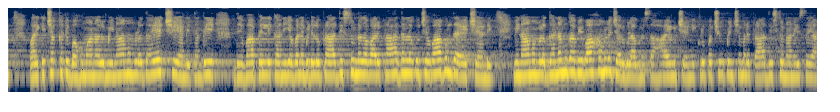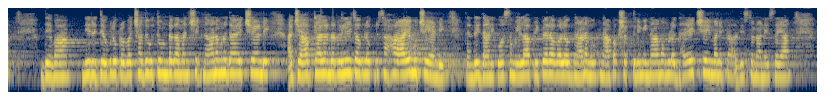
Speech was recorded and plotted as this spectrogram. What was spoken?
వారికి చక్కటి బహుమానాలు మీ నామంలో దయచేయండి తండ్రి. దేవా పెళ్ళి కాని యవ్వన బిడ్డలు ప్రార్థిస్తుండగా వారి ప్రార్థనలకు జవాబులు దయచేయండి. మీ నామంలో ఘనముగా వివాహములు జరుగులాగున సహాయం చేయండి కృప చూపించమని ప్రార్థిస్తున్నాను ఏసయ్య. దేవా నిరుద్యోగులు ప్రభు చదువుతూ ఉండగా మంచి జ్ఞానమును దయచేయండి. ఆ జాబ్ క్యాలెండర్ రిలీజ్ అవ్వలకు సహాయము చేయండి. తండ్రి దానికోసం ఎలా ప్రిపేర్ అవ్వాలో జ్ఞానము జ్ఞాపక శక్తిని మీ నామంలో దయచేయమని ప్రార్థిస్తున్నాను ఏసయ్య.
